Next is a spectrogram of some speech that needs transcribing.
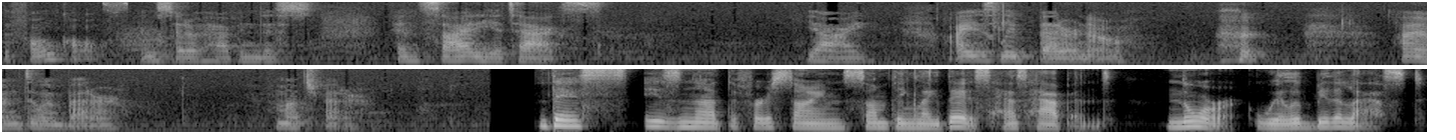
the phone calls instead of having this anxiety attacks. Yeah, I, I sleep better now. I am doing better, much better. This is not the first time something like this has happened, nor will it be the last.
